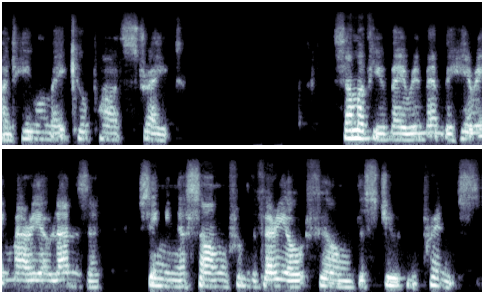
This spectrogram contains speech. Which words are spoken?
and He will make your path straight. Some of you may remember hearing Mario Lanza singing a song from the very old film, The Student Prince.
